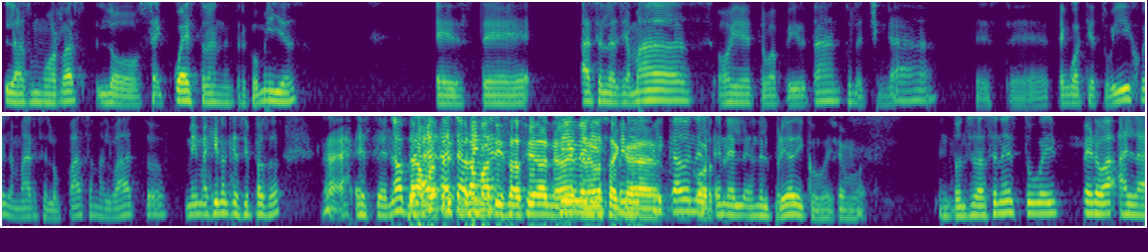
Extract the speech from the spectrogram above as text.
Las morras lo secuestran, entre comillas. Este, hacen las llamadas, oye, te voy a pedir tanto, la chingada. Este, tengo aquí a tu hijo y la madre se lo pasan al vato. Me imagino que así pasó. Este, no, pero Dramati- o sea, venía- dramatización, ¿no? sí, venía, acá venía explicado en el, en, el, en el periódico, güey. Sí, Entonces hacen esto, güey. Pero a- a la-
